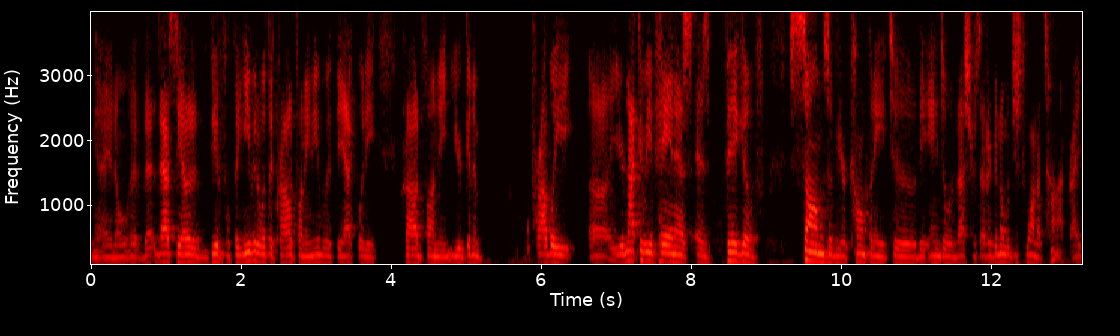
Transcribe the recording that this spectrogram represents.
you know, that, that's the other beautiful thing. Even with the crowdfunding, even with the equity crowdfunding, you're going to probably uh, you're not going to be paying as as big of sums of your company to the angel investors that are going to just want a ton, right?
